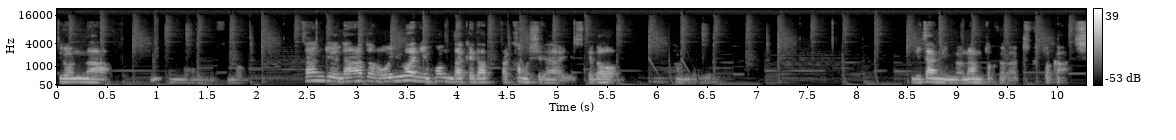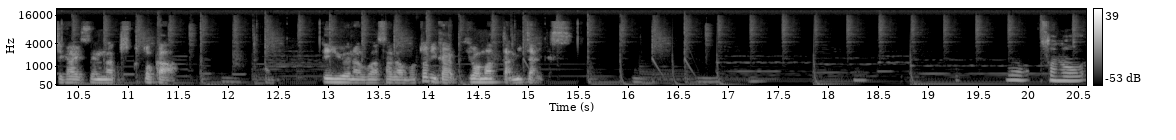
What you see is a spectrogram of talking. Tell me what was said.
いろんなあのその37度のお湯は日本だけだったかもしれないですけど、あのビタミンのなんとかが効くとか、紫外線が効くとか、っていうような噂がもうとにかく広まったみたいです。もうその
